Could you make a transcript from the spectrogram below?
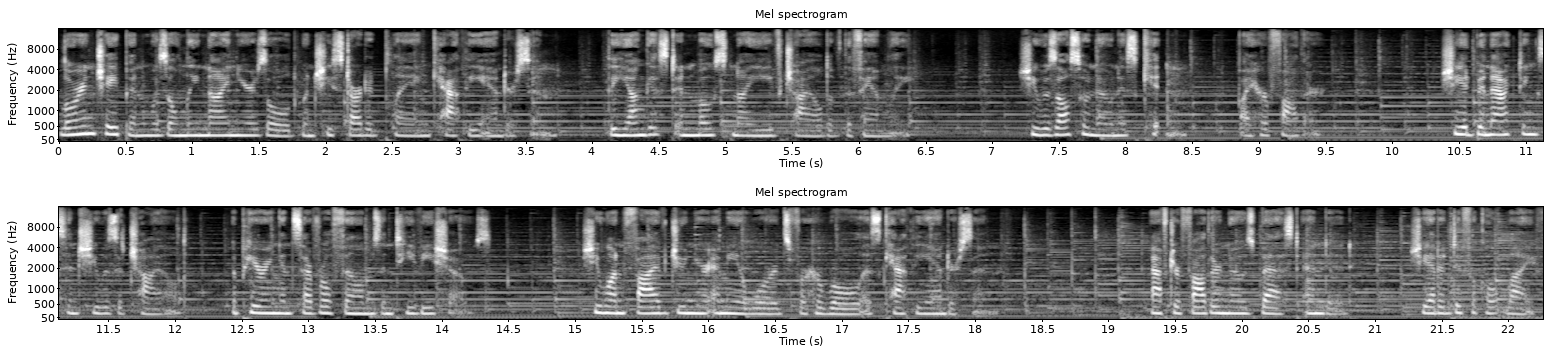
Lauren Chapin was only nine years old when she started playing Kathy Anderson, the youngest and most naive child of the family. She was also known as Kitten by her father. She had been acting since she was a child, appearing in several films and TV shows. She won five Junior Emmy Awards for her role as Kathy Anderson. After Father Knows Best ended, she had a difficult life,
